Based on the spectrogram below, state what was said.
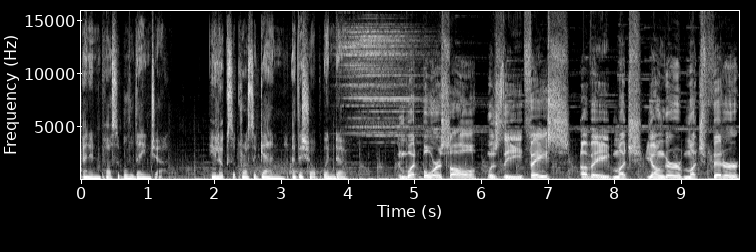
and in possible danger. He looks across again at the shop window. And what Boris saw was the face of a much younger, much fitter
